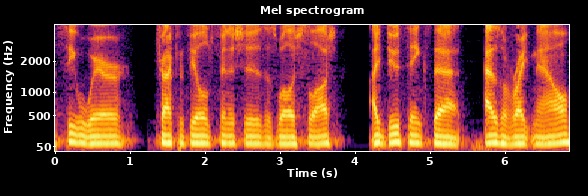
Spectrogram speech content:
see where track and field finishes as well as Schloss. I do think that as of right now,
